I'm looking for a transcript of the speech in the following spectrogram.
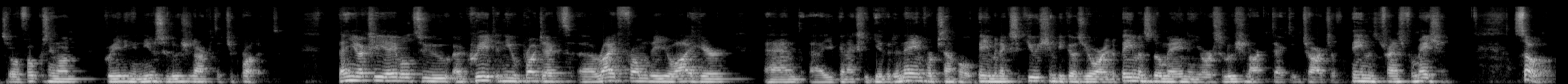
So we're focusing on creating a new solution architecture product. Then you're actually able to uh, create a new project uh, right from the UI here. And uh, you can actually give it a name, for example, payment execution, because you are in the payments domain and you're a solution architect in charge of payments transformation. So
